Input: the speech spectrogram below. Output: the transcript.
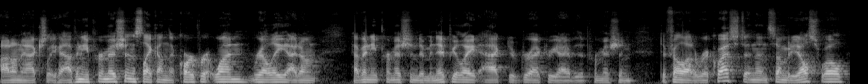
I don't actually have any permissions, like on the corporate one, really. I don't have any permission to manipulate Active Directory. I have the permission to fill out a request, and then somebody else will,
